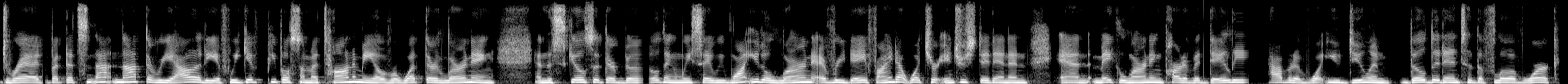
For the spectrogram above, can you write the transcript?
dread, but that's not not the the reality. If we give people some autonomy over what they're learning and the skills that they're building, and we say we want you to learn every day, find out what you're interested in, and and make learning part of a daily habit of what you do and build it into the flow of work.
